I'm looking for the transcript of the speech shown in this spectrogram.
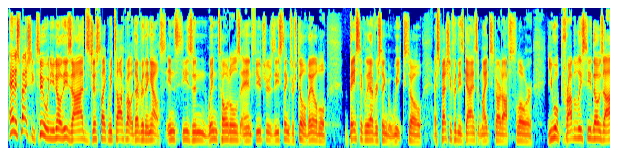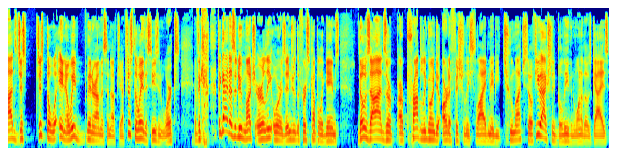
and especially too when you know these odds, just like we talk about with everything else, in season win totals and futures, these things are still available basically every single week. So especially for these guys that might start off slower, you will probably see those odds just just the way you know we've been around this enough, Jeff. Just the way the season works. If a, if a guy doesn't do much early or is injured the first couple of games, those odds are are probably going to artificially slide maybe too much. So if you actually believe in one of those guys.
